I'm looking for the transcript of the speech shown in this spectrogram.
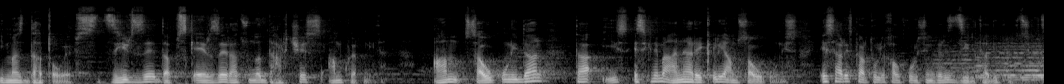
იმას დატოვებს ძირზე და ფსკერზე რაც უნდა დარჩეს ამ ქვეყნიდან. ამ საუკუნიდან და ის ეს იქნება ანარეკლი ამ საუკუნის. ეს არის ქართული ხალხური სიმღერის ძირითადი ფუნქციაც.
